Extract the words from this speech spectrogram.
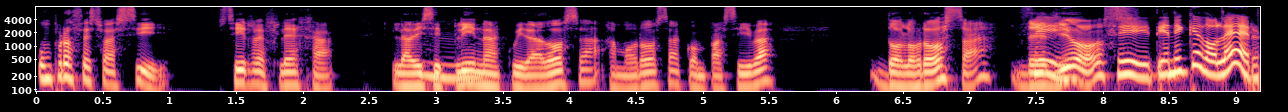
un proceso así sí refleja la disciplina cuidadosa, amorosa, compasiva, dolorosa de Sí, Dios. Sí, tiene que doler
